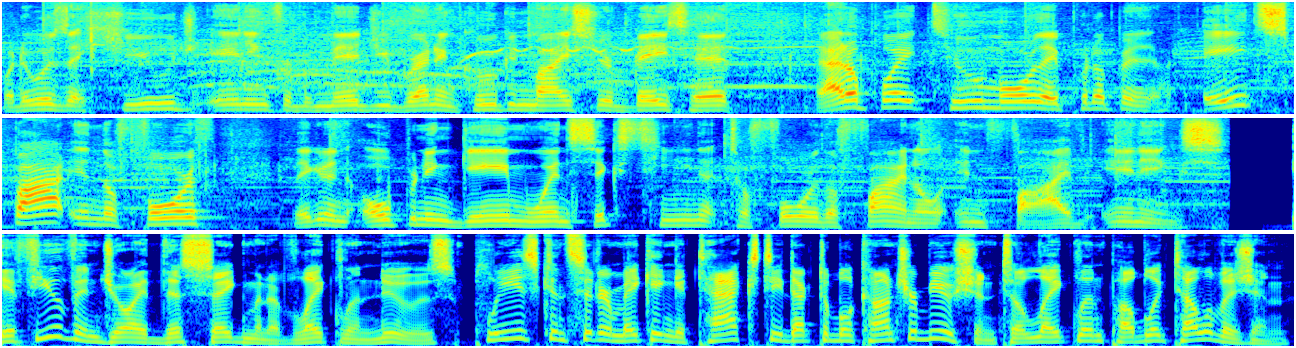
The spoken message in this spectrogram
But it was a huge inning for Bemidji. Brendan Kuchenmeister base hit. That'll play two more. They put up an eight spot in the fourth. They get an opening game win 16 to 4 the final in five innings. If you've enjoyed this segment of Lakeland News, please consider making a tax-deductible contribution to Lakeland Public Television.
